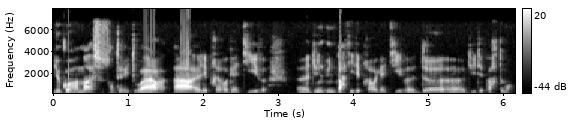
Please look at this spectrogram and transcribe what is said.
Yokohama, sur son territoire, a les prérogatives d'une une partie des prérogatives du département.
